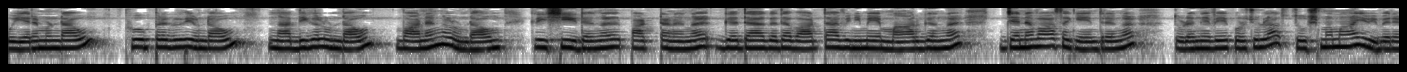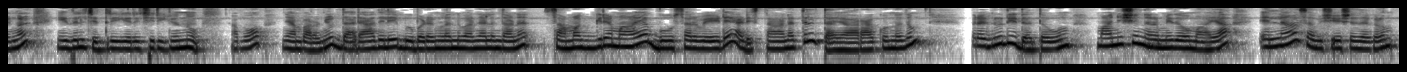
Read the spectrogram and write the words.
ഉയരമുണ്ടാവും ഭൂപ്രകൃതി ഉണ്ടാവും നദികളുണ്ടാവും വനങ്ങളുണ്ടാവും കൃഷിയിടങ്ങൾ പട്ടണങ്ങൾ ഗതാഗത വാർത്താവിനിമയ മാർഗങ്ങൾ ജനവാസ കേന്ദ്രങ്ങൾ തുടങ്ങിയവയെക്കുറിച്ചുള്ള സൂക്ഷ്മമായ വിവരങ്ങൾ ഇതിൽ ചിത്രീകരിച്ചിരിക്കുന്നു. അപ്പോൾ ഞാൻ പറഞ്ഞു ധരാതിലെ ഭൂപടങ്ങൾ എന്ന് പറഞ്ഞാൽ എന്താണ്? സമഗ്രമായ ഭൂസർവേയുടെ അടിസ്ഥാനത്തിൽ തയ്യാറാക്കുന്നതും പ്രകൃതിദത്തവും മനുഷ്യനിർമ്മിതവുമായ എല്ലാ സവിശേഷതകളും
